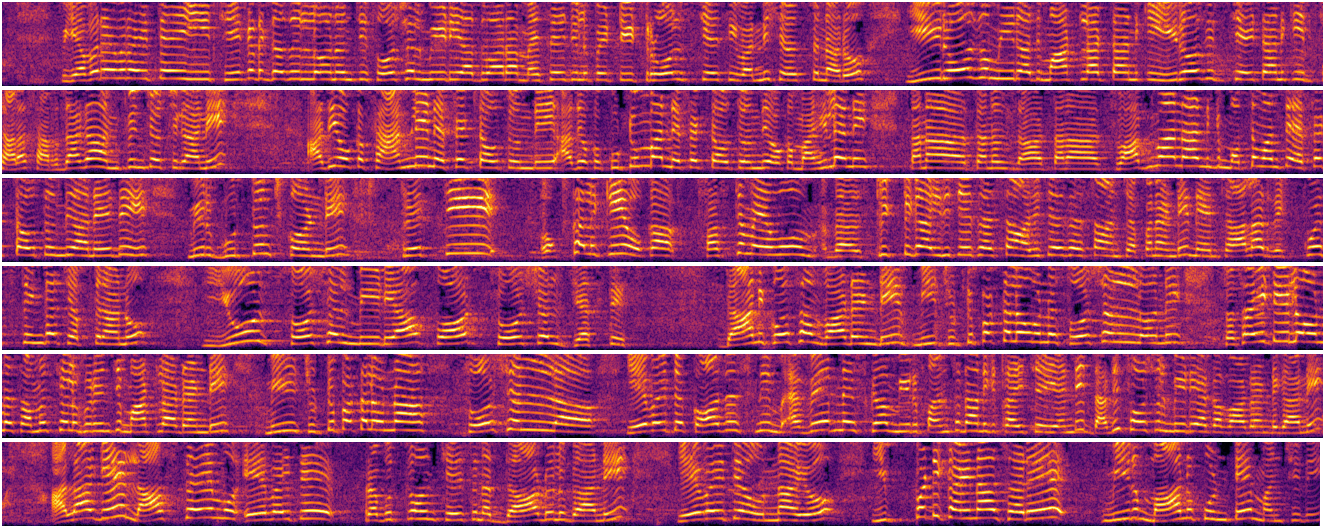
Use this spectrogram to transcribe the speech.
ఎవరెవరైతే ఈ చీకటి గదుల్లో నుంచి సోషల్ మీడియా ద్వారా మెసేజ్లు పెట్టి ట్రోల్స్ చేసి ఇవన్నీ చేస్తున్నారో ఈ రోజు మీరు అది మాట్లాడటానికి ఈ రోజు ఇది చేయటానికి ఇది చాలా సరదాగా అనిపించవచ్చు కానీ అది ఒక ఫ్యామిలీని ఎఫెక్ట్ అవుతుంది అది ఒక కుటుంబాన్ని ఎఫెక్ట్ అవుతుంది ఒక మహిళని తన తన తన స్వాభిమానానికి మొత్తం అంతా ఎఫెక్ట్ అవుతుంది అనేది మీరు గుర్తుంచుకోండి. ప్రతి ఒక్కరికి ఒక ఫస్ట్ మేము స్ట్రిక్ట్గా ఇది చేసేస్తాం అది చేసేస్తాం అని చెప్పనండి. నేను చాలా రిక్వెస్టింగ్గా చెప్తున్నాను. Use social media for social justice దానికోసం వాడండి. మీ చుట్టుపక్కల ఉన్న సోషల్లోని సొసైటీలో ఉన్న సమస్యల గురించి మాట్లాడండి. మీ చుట్టుపక్కల ఉన్న సోషల్ ఏవైతే కాజెస్ని అవేర్నెస్గా మీరు పంచడానికి ట్రై చేయండి అది సోషల్ మీడియాగా వాడండి కానీ అలాగే లాస్ట్ టైం ఏవైతే ప్రభుత్వం చేసిన దాడులు కానీ ఏవైతే ఉన్నాయో ఇప్పటికైనా సరే మీరు మానుకుంటే మంచిది.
